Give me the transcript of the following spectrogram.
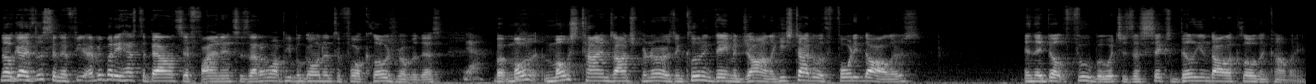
no guys listen if you everybody has to balance their finances i don't want people going into foreclosure over this yeah but mo- most times entrepreneurs including Daymond John like he started with $40 and they built fubu which is a $6 billion clothing company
